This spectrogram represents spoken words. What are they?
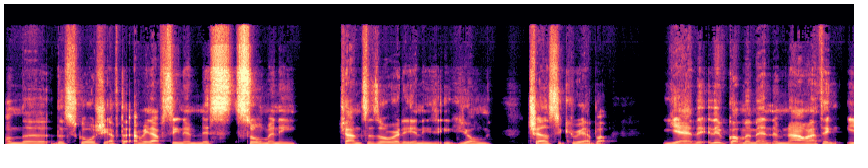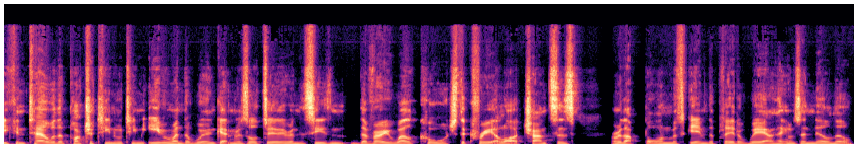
on the the score sheet. After I mean, I've seen him miss so many chances already in his young Chelsea career, but yeah, they, have got momentum now. And I think you can tell with the Pochettino team, even when they weren't getting results earlier in the season, they're very well coached. They create a lot of chances or that Bournemouth game they played away. I think it was a nil-nil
